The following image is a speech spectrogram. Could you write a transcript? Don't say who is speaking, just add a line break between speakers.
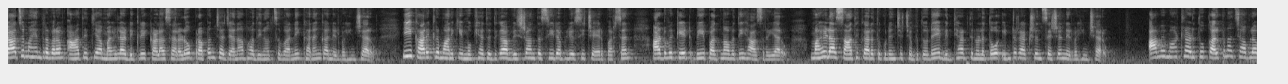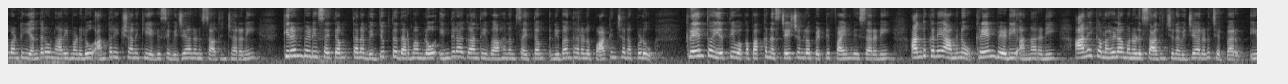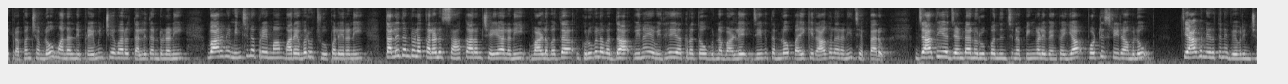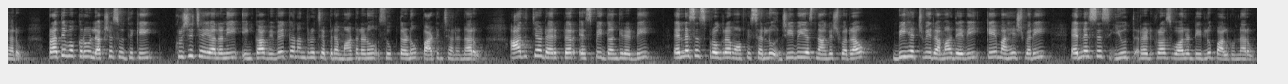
రాజమహేంద్రవరం ఆదిత్య మహిళా డిగ్రీ కళాశాలలో ప్రపంచ జనాభా దినోత్సవాన్ని ఘనంగా నిర్వహించారు. ఈ కార్యక్రమానికి ముఖ్య అతిథిగా విశ్రాంత CWC chairperson advocate B Padmavathi హాజరయ్యారు. మహిళా సాధికారత గురించి చెబుతూనే విద్యార్థినులతో ఇంటరాక్షన్ సెషన్ నిర్వహించారు. ఆమె మాట్లాడుతూ కల్పన చావ్లా వంటి ఎందరో నారీమణులు అంతరిక్షానికి ఎగిసి విజయాలను సాధించారని కిరణ్ బేడీ సైతం తన విద్యుక్త ధర్మంలో ఇందిరాగాంధీ వాహనం సైతం నిబంధనలు పాటించనప్పుడు క్రేన్తో ఎత్తి ఒక పక్కన స్టేషన్లో పెట్టి ఫైన్ వేశారని అందుకనే ఆమెను క్రేన్ బేడీ అన్నారని అనేక మహిళా మనులు సాధించిన విజయాలను చెప్పారు. ఈ ప్రపంచంలో మనల్ని ప్రేమించేవారు తల్లిదండ్రులని వారిని మించిన ప్రేమ మరెవరూ చూపలేరని తల్లిదండ్రుల కలలు సహకారం చేయాలని వాళ్ళ వద్ద గురువుల వద్ద వినయ విధేయతలతో ఉన్న వాళ్ళే జీవితంలో పైకి రాగలరని చెప్పారు. జాతీయ జెండాను రూపొందించిన పింగళి వెంకయ్య పొట్టి శ్రీరాములు త్యాగనిరతిని వివరించారు. ప్రతి ఒక్కరూ లక్ష్యశుద్ధికి కృషి చేయాలని ఇంకా వివేకానందుడు చెప్పిన మాటలను సూక్తులను పాటించాలన్నారు. Aditya director SP Gangireddy NSS program ఆఫీసర్లు GVS Nageswara Rao BHV Ramadevi K Maheswari NSS youth red cross వాలంటీర్లు పాల్గొన్నారు.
